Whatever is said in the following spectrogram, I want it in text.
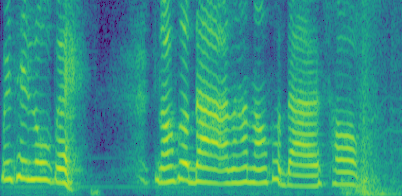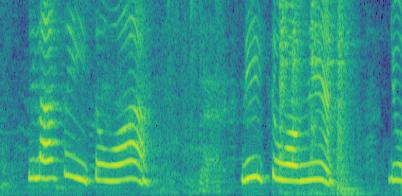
ไม่ใช่ลูกเลย น้องโซดานะคะ น้องโซดาชอบนี่รักสี่ตัว นี่อีกตัวเนี่ย อยู่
